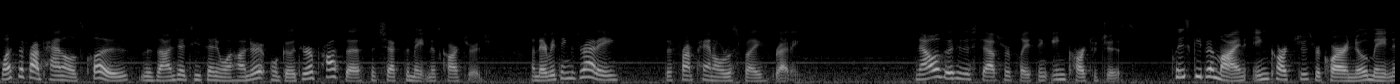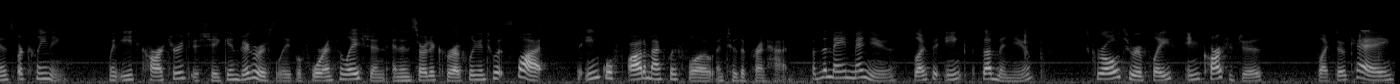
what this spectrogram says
Once the front panel is closed, the DesignJet T7100 will go through a process to check the maintenance cartridge. When everything's ready, the front panel will display ready. Now we'll go through the steps for replacing ink cartridges. Please keep in mind ink cartridges require no maintenance or cleaning. When each cartridge is shaken vigorously before installation and inserted correctly into its slot, the ink will automatically flow into the printhead. From the main menu, select the Ink submenu, scroll to Replace Ink Cartridges, select OK,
